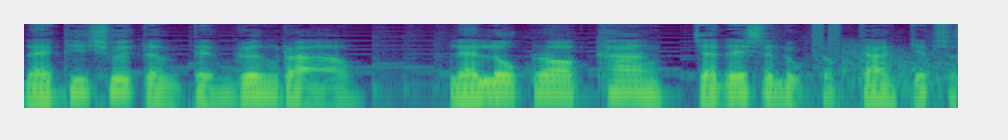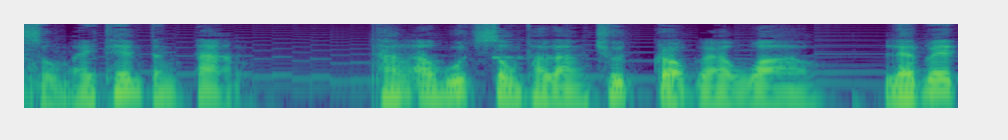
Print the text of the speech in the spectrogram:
และที่ช่วยเติมเต็มเรื่องราว และโลกรอบข้างจะได้สนุกกับการเก็บสะสมไอเทมต่างๆ ทั้งอาวุธทรงพลังชุดกรอบแวววาว และเวท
